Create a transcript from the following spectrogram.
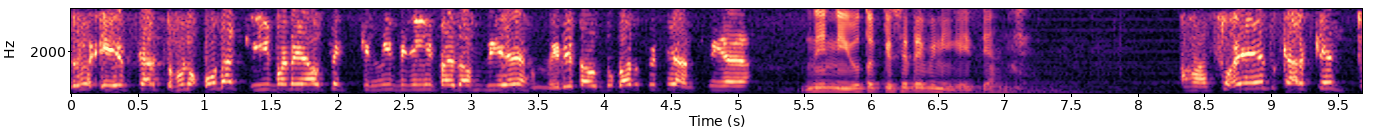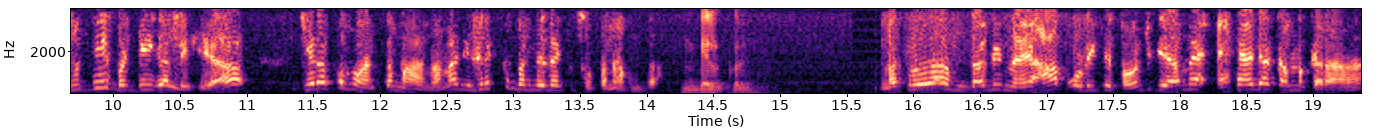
ਚਲੋ ਇਸ ਕਰਕੇ ਹੁਣ ਉਹਦਾ ਕੀ ਬਣਿਆ ਉੱਥੇ ਕਿੰਨੀ ਬਿਜਲੀ ਪੈਦਾ ਹੁੰਦੀ ਹੈ ਮੇਰੇ ਤਾਂ ਉਸ ਤੋਂ ਬਾਅਦ ਕੋਈ ਧਿਆਨ ਨਹੀਂ ਆਇਆ। ਨਹੀਂ ਨਹੀਂ ਉਹ ਤਾਂ ਕਿਸੇ ਦੇ ਵੀ ਨਹੀਂ ਗਈ ਧਿਆਨ 'ਚ। ਹਾਂ ਸੋ ਇਸ ਕਰਕੇ ਦੂਜੀ ਵੱਡੀ ਗੱਲ ਇਹ ਆ ਜਿਹੜਾ ਭਗਵੰਤ ਮਾਨ ਆ ਨਾ ਜੀ ਹਰ ਇੱਕ ਬੰਦੇ ਦਾ ਇੱਕ ਸੁਪਨਾ ਹੁੰਦਾ। ਬਿਲਕੁਲ ਮਤਲਬ ਇਹ ਹੁੰਦਾ ਵੀ ਮੈਂ ਆਹ ਪੌੜੀ ਤੇ ਪਹੁੰਚ ਗਿਆ ਮੈਂ ਇਹੋ ਜਿਹਾ ਕੰਮ ਕਰਾਂ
